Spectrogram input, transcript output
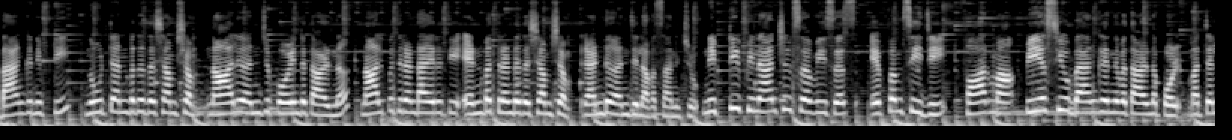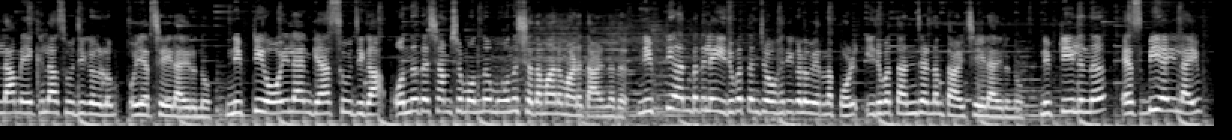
ബാങ്ക് നിഫ്റ്റി നൂറ്റൻപത് ദശാംശം നാല് അഞ്ച് പോയിന്റ് താഴ്ന്ന് നാൽപ്പത്തിരണ്ടായിരത്തി എൺപത്തിരണ്ട് ദശാംശം രണ്ട് അഞ്ചിൽ അവസാനിച്ചു. Nifty financial services F M C G pharma P S U bank എന്നിവ താഴ്ന്നപ്പോൾ മറ്റെല്ലാ മേഖലാ സൂചികകളും ഉയർച്ചയിലായിരുന്നു. നിഫ്റ്റി ഓയിൽ ആൻഡ് ഗ്യാസ് സൂചിക ഒന്ന് ദശാംശം ഒന്ന് മൂന്ന് ശതമാനമാണ് താഴ്ന്നത്. നിഫ്റ്റി അൻപതിലെ ഇരുപത്തഞ്ച് ഓഹരികൾ ഉയർന്നപ്പോൾ ഇരുപത്തഞ്ചെണ്ണം താഴ്ചയിലായിരുന്നു നിഫ്റ്റിയിൽ നിന്ന് S B I life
